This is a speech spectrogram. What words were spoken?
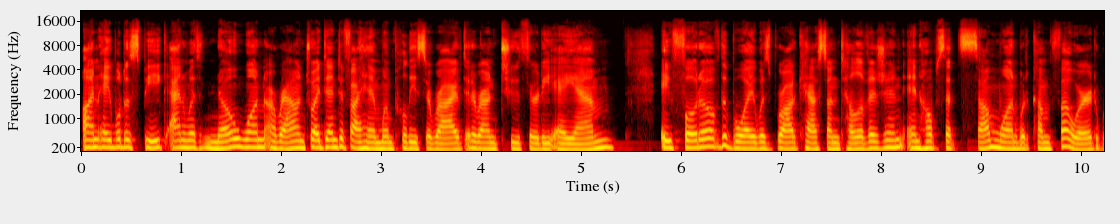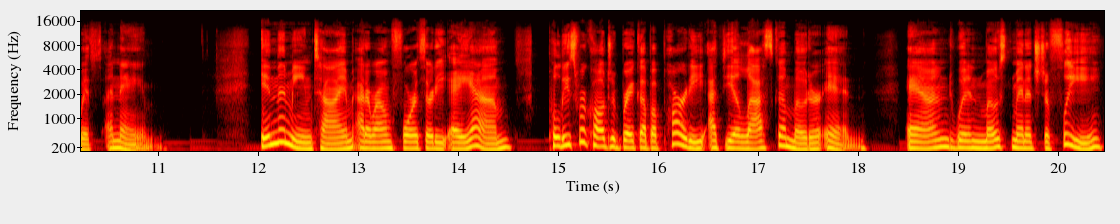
Unable to speak and with no one around to identify him when police arrived at around 2:30 a.m., a photo of the boy was broadcast on television in hopes that someone would come forward with a name. In the meantime, at around 4:30 a.m., police were called to break up a party at the Alaska Motor Inn. And when most managed to flee,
